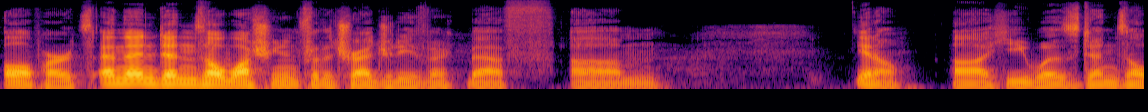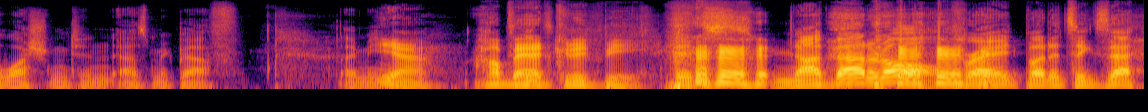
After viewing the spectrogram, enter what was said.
all parts. And then Denzel Washington for the tragedy of Macbeth. Um, you know, uh, he was Denzel Washington as Macbeth. I mean, Yeah. How bad could it be? it's not bad at all, right? But it's exact.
